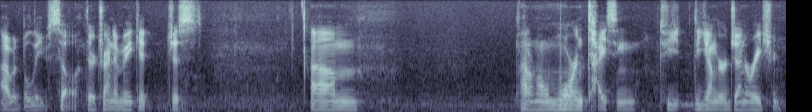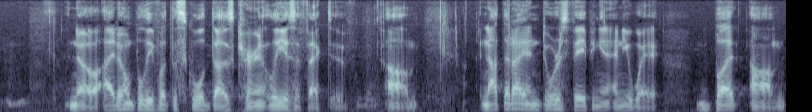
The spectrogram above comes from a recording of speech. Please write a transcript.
I would believe so. They're trying to make it just, um, I don't know, more enticing to the younger generation. No, I don't believe what the school does currently is effective. Um, not that I endorse vaping in any way, but um,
